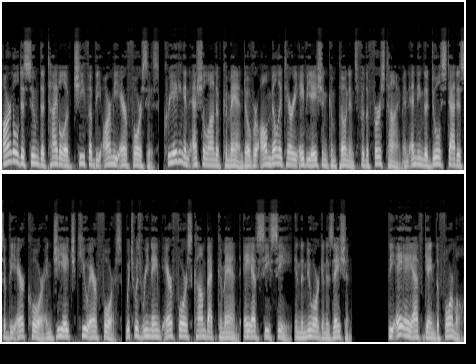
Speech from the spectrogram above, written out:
Arnold assumed the title of Chief of the Army Air Forces, creating an echelon of command over all military aviation components for the first time and ending the dual status of the Air Corps and GHQ Air Force, which was renamed Air Force Combat Command AFCC in the new organization. The AAF gained the formal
